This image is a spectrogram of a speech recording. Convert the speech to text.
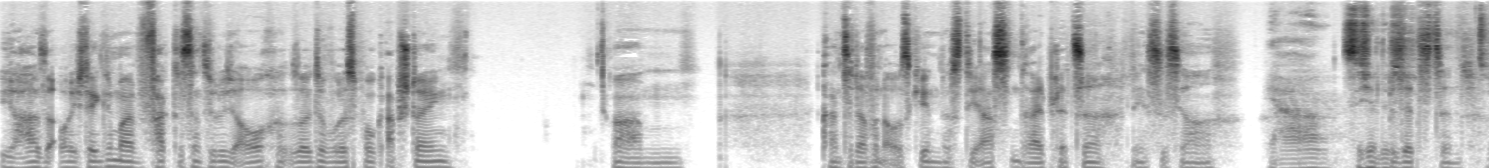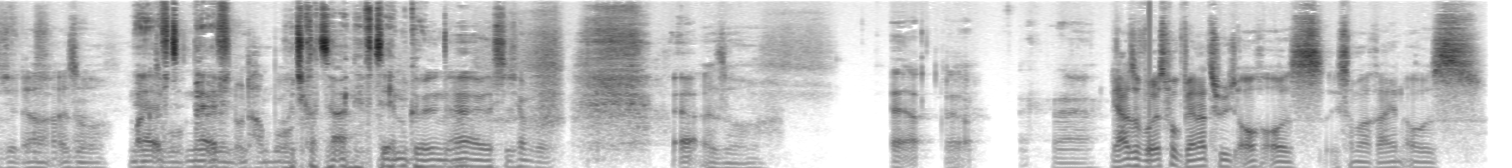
ja, also, aber ich denke mal, Fakt ist natürlich auch, sollte Wolfsburg absteigen, ähm, kannst du davon ausgehen, dass die ersten drei Plätze nächstes Jahr Ja, sicherlich. besetzt sind. Sicherlich. Ja, also Ja, Magdeburg, na, Köln und Hamburg. Wollte ich gerade sagen, FCM Köln, ja, richtig, Hamburg. Also Ja, ja. ja. Ja, also Wolfsburg wäre natürlich auch aus, ich sag mal, rein aus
